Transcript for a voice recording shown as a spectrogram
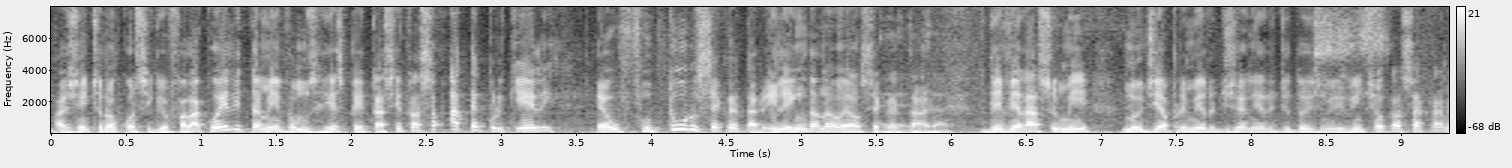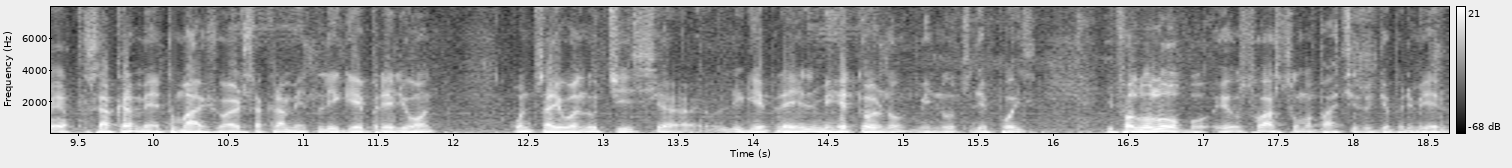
A gente não conseguiu falar com ele, também vamos respeitar a situação, até porque ele é o futuro secretário. Ele ainda não é o secretário. É, Deverá assumir no dia 1 de janeiro de 2021 com o Sacramento. Sacramento, Major Sacramento. Liguei para ele ontem. Quando saiu a notícia, eu liguei para ele, me retornou minutos depois e falou: Lobo, eu só assumo a partir do dia primeiro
